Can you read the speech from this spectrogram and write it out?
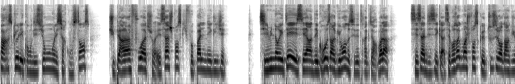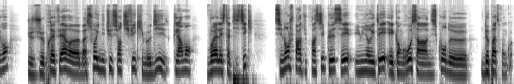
parce que les conditions, les circonstances, tu perds la foi, tu vois. Et ça, je pense qu'il faut pas le négliger. C'est une minorité et c'est un des gros arguments de ces détracteurs. Voilà, c'est ça DCK. C'est pour ça que moi je pense que tous ces genres d'arguments, je, préfère euh, bah, soit une étude scientifique qui me dit clairement voilà les statistiques, sinon je pars du principe que c'est une minorité et qu'en gros c'est un discours de, de patron quoi.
